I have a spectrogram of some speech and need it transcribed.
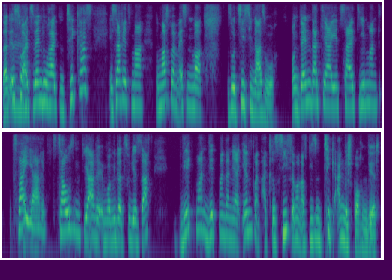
Das ist so, hm. als wenn du halt einen Tick hast. Ich sag jetzt mal, du machst beim Essen mal so, ziehst die Nase hoch. Und wenn das ja jetzt halt jemand zwei Jahre, tausend Jahre immer wieder zu dir sagt, wirkt man, wird man dann ja irgendwann aggressiv, wenn man auf diesen Tick angesprochen wird.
